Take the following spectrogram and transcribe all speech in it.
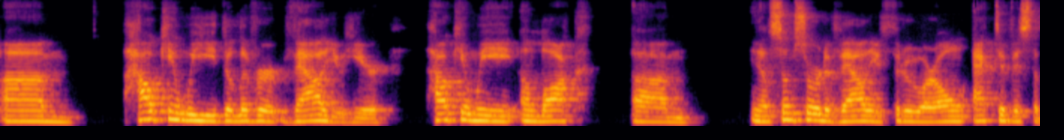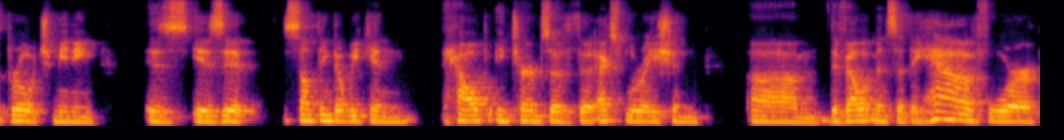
Um, how can we deliver value here? How can we unlock um, you know some sort of value through our own activist approach meaning is is it something that we can help in terms of the exploration um, developments that they have? Or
